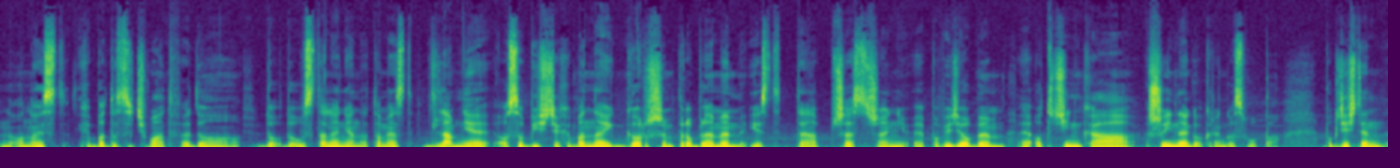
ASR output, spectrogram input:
no ono jest chyba dosyć łatwe do, do, do ustalenia, natomiast dla mnie osobiście chyba najgorszym problemem jest ta przestrzeń, powiedziałbym, odcinka szyjnego kręgosłupa bo gdzieś, ten,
